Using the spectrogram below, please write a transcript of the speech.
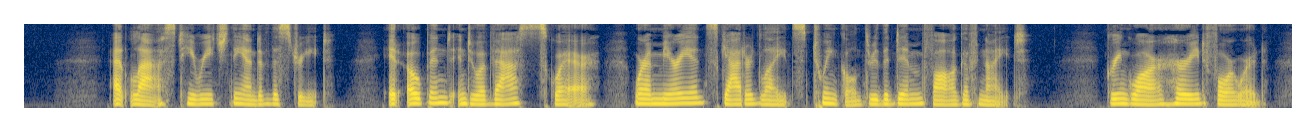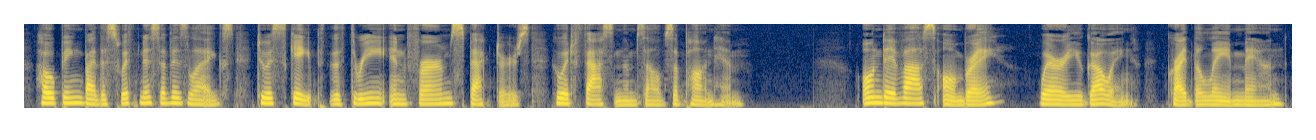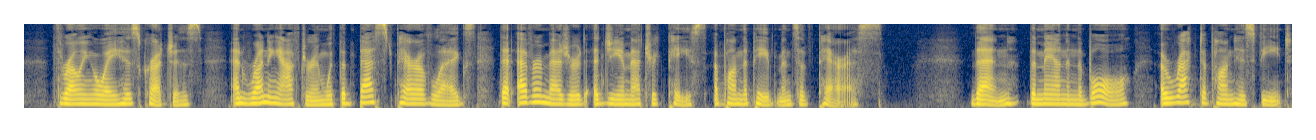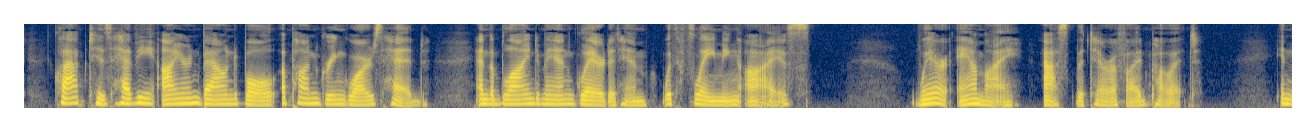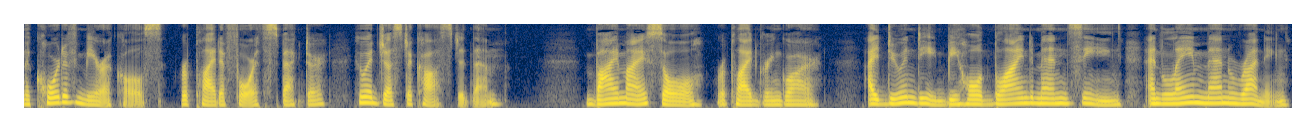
At last he reached the end of the street. It opened into a vast square, where a myriad scattered lights twinkled through the dim fog of night. Gringoire hurried forward, hoping by the swiftness of his legs to escape the three infirm spectres who had fastened themselves upon him. Onde vas, hombre? Where are you going? cried the lame man, throwing away his crutches and running after him with the best pair of legs that ever measured a geometric pace upon the pavements of Paris. Then the man in the bowl, erect upon his feet, clapped his heavy iron bound bowl upon Gringoire's head, and the blind man glared at him with flaming eyes. Where am I? asked the terrified poet. In the Court of Miracles, replied a fourth spectre, who had just accosted them. By my soul, replied Gringoire, I do indeed behold blind men seeing and lame men running,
